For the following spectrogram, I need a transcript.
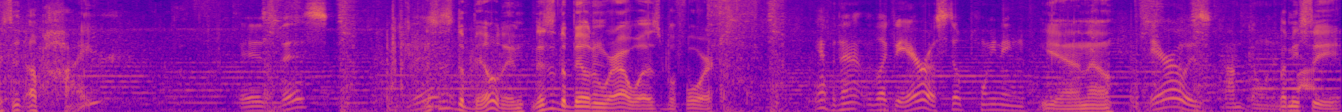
Is it up higher? Is this? This is the building. This is the building where I was before. Yeah, but then like the arrow's still pointing. Yeah, I know. The arrow is. I'm going. Let me see.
